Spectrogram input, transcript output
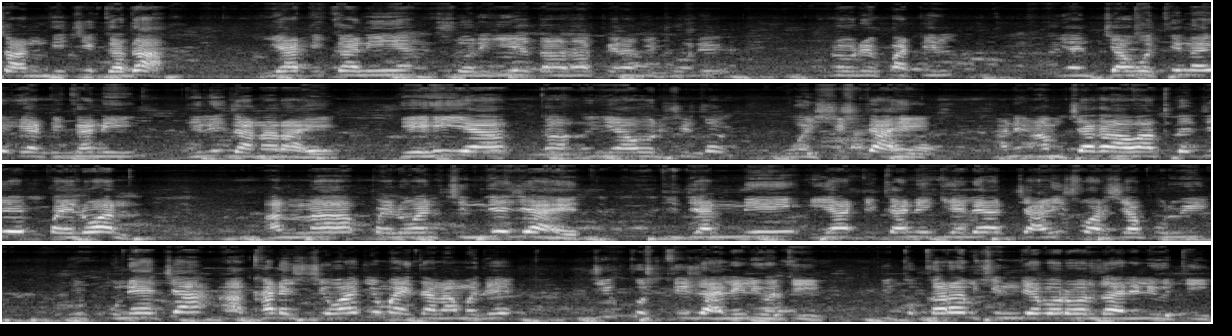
चांदीची गदा या ठिकाणी स्वर्गीय दादा पिराजी ठोरे ठोरे पाटील यांच्या वतीनं या ठिकाणी दिली जाणार आहे. हेही या गा या वर्षीचं वैशिष्ट्य आहे. आणि आमच्या गावातलं जे पैलवान अण्णा पैलवान शिंदे जे आहेत की ज्यांनी या ठिकाणी गेल्या चाळीस वर्षापूर्वी पुण्याच्या आखाडे शिवाजी मैदानामध्ये जी कुस्ती झालेली होती ती तुकाराम शिंदे बरोबर झालेली होती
